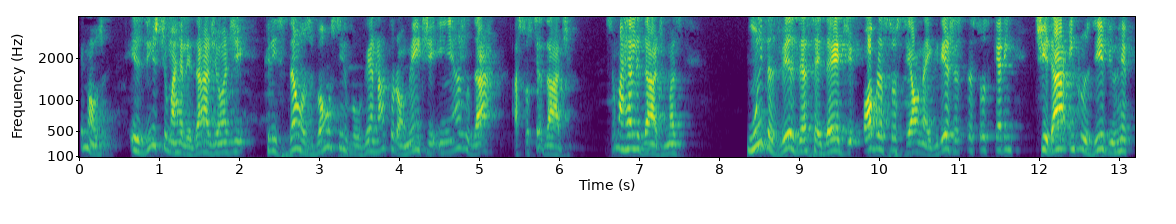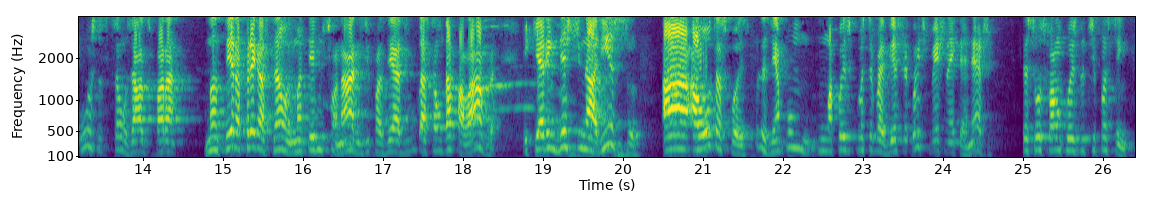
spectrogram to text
Irmãos, existe uma realidade onde cristãos vão se envolver naturalmente em ajudar a sociedade. Isso é uma realidade, mas Muitas vezes essa ideia de obra social na igreja, as pessoas querem tirar, inclusive, os recursos que são usados para manter a pregação e manter missionários e fazer a divulgação da palavra e querem destinar isso a, a outras coisas. Por exemplo, um, uma coisa que você vai ver frequentemente na internet, pessoas falam coisas do tipo assim:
